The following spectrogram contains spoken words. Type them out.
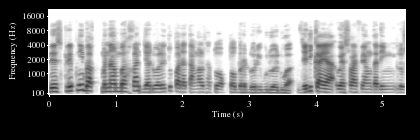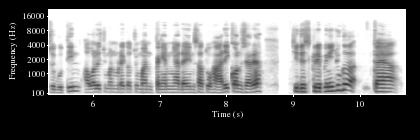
Script nih bak menambahkan jadwal itu pada tanggal 1 Oktober 2022. Jadi kayak Westlife yang tadi lu sebutin, awalnya cuman mereka cuman pengen ngadain satu hari konsernya. Si Script ini juga kayak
